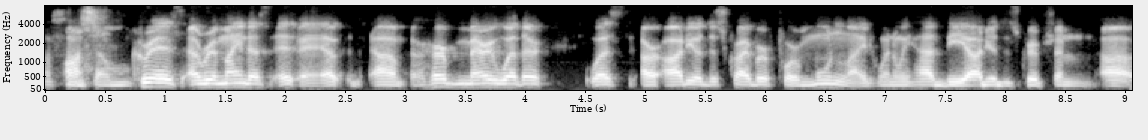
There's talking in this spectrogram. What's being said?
Awesome, awesome. Chris. Uh, remind us, uh, uh, um, Herb Merriweather was our audio describer for Moonlight when we had the audio description, uh,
